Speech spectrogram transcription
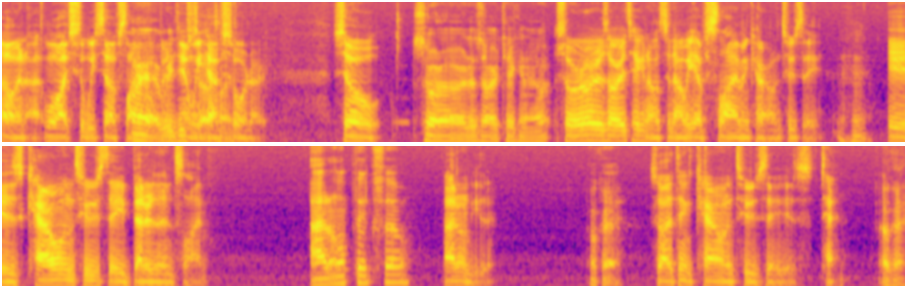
Oh, and I, well, I still we still have Slime Oh, yeah, open, we and we have Slime. Sword Art. So Sword Art is already taken out. Sword Art is already taken out. So now we have Slime and Carol on Tuesday. Mm-hmm. Is Carol on Tuesday better than Slime? I don't think so. I don't either. Okay. So I think Carol on Tuesday is 10. Okay.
